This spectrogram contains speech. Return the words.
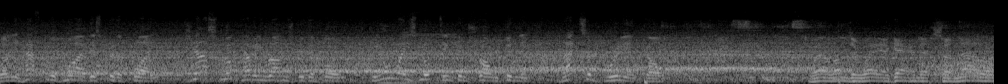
Well, you have to admire this bit of play. Just look how he runs with the ball. He always looked in control, didn't he? That's a brilliant goal. Well, underway again. It's a narrow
